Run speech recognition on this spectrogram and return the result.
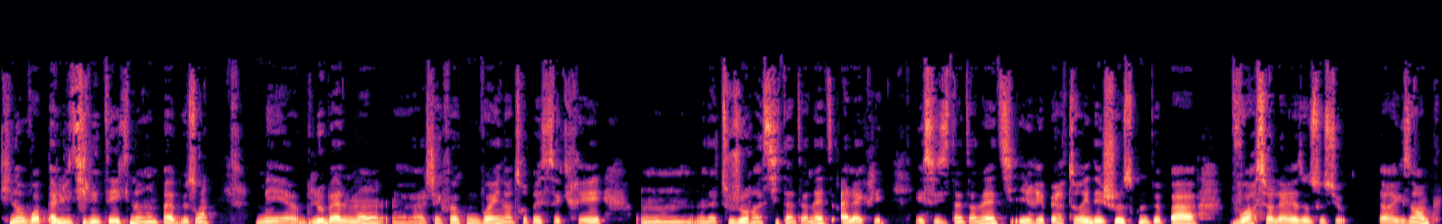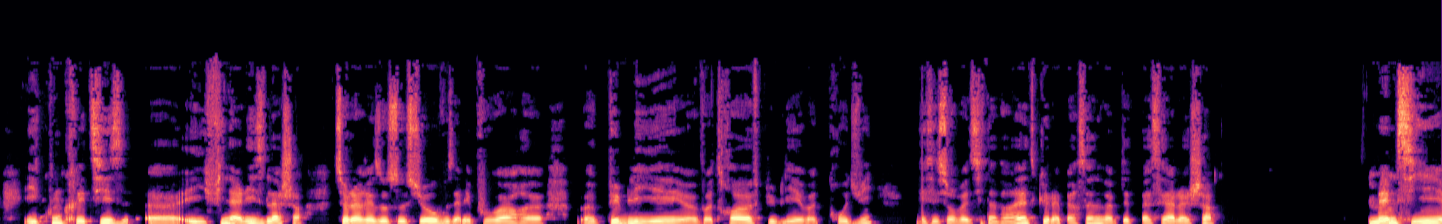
qui n'en voient pas l'utilité, qui n'en ont pas besoin. Mais euh, globalement, euh, à chaque fois qu'on voit une entreprise se créer, on, on, a toujours un site internet à la clé. Et ce site internet, il répertorie des choses qu'on ne peut pas voir sur les réseaux sociaux par exemple, il concrétise euh, et il finalise l'achat. Sur les réseaux sociaux, vous allez pouvoir euh, euh, publier votre offre, publier votre produit, et c'est sur votre site internet que la personne va peut-être passer à l'achat. Même si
